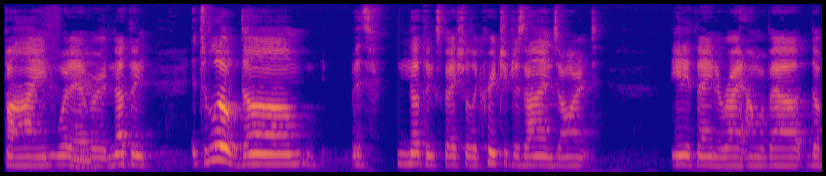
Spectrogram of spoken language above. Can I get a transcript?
fine, whatever. Nothing. It's a little dumb. It's nothing special. The creature designs aren't anything to write home about. The,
